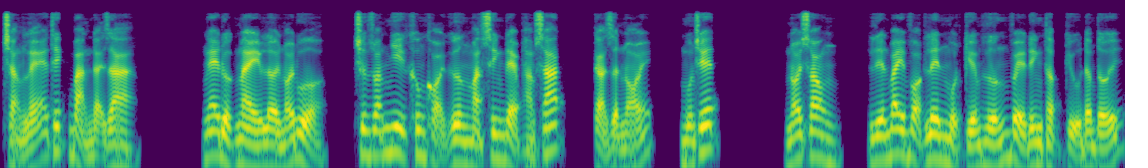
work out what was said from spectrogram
chẳng lẽ thích bản đại gia? Nghe được này lời nói đùa, trương doãn nhi không khỏi gương mặt xinh đẹp hàm sát, cả giận nói, muốn chết. Nói xong, liền bay vọt lên một kiếm hướng về đinh thập cửu đâm tới.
